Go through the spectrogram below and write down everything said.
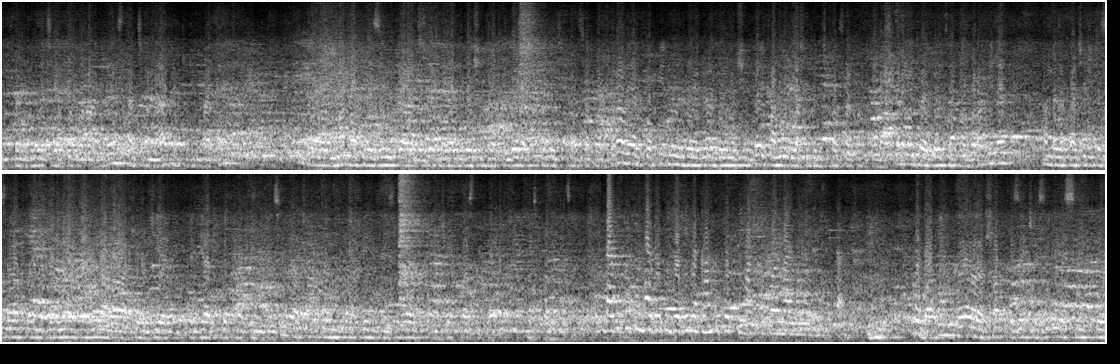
într-o evoluție favorabilă, staționară, echilibrată. Mama prezintă arsuri de și trecători asupra dispersa corporală, iar copilul de gradul 1 și 2 cam 1% dispersa corporală. Sperăm într-o evoluție favorabilă ambele paciente se află internate una la chirurgie pediatrică terapie intensivă, cealaltă în terapie intensivă chirurgie plastică experimență. Dacă totul va decurge bine, cam câte timp ați fi mai mult necesitat? Probabil că 7-10 zile sunt uh,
